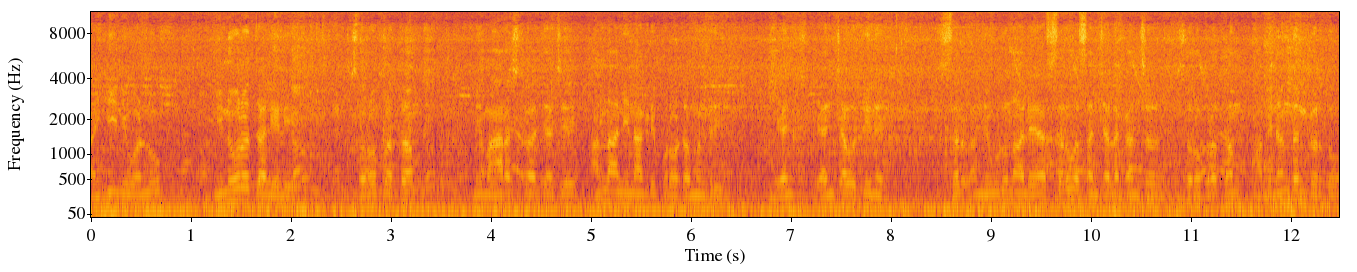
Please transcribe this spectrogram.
आणि ही निवडणूक बिनोरच झालेली आहे. सर्वप्रथम मी महाराष्ट्र राज्याचे अन्न आणि नागरी पुरवठा मंत्री यां यांच्या वतीने सर्व निवडून आलेल्या सर्व संचालकांचं सर्वप्रथम अभिनंदन करतो.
